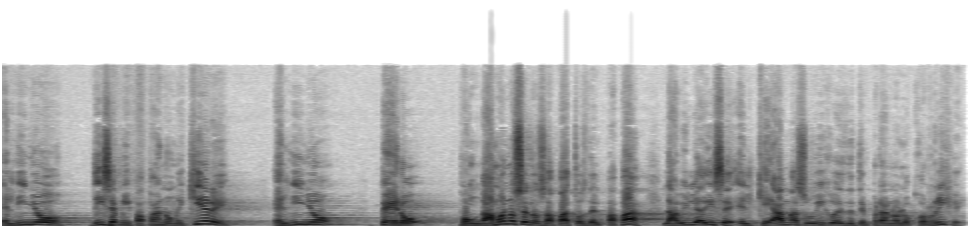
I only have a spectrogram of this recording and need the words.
el niño dice, mi papá no me quiere. El niño, pero pongámonos en los zapatos del papá. La Biblia dice, el que ama a su hijo desde temprano lo corrige.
